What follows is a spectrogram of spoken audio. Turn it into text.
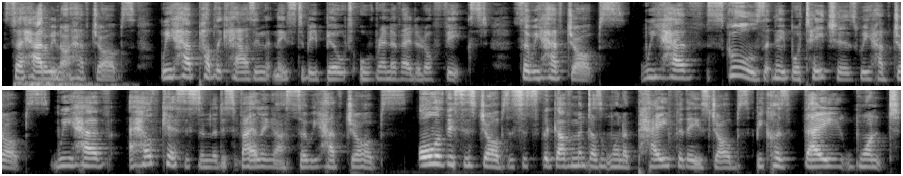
So how do we not have jobs? We have public housing that needs to be built or renovated or fixed. So we have jobs. We have schools that need more teachers. We have jobs. We have a healthcare system that is failing us. So we have jobs. All of this is jobs. It's just the government doesn't want to pay for these jobs because they want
